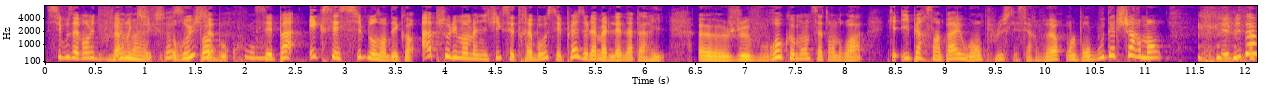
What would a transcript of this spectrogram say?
Si vous avez envie de vous faire Même un kiff ça, c'est russe, pas hein. c'est pas excessif dans un décor absolument magnifique, c'est très beau, c'est Place de la Madeleine à Paris. Euh, je vous recommande cet endroit qui est hyper sympa et où en plus les serveurs ont le bon goût d'être charmants. Évidemment,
